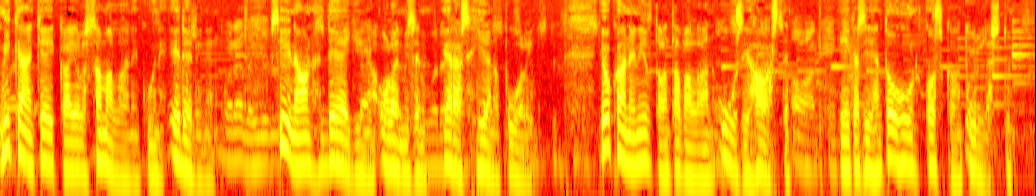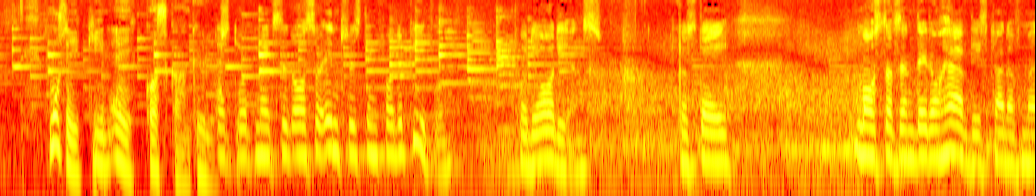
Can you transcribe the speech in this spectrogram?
Mikään keikka ei ole samanlainen kuin edellinen. Siinä on DJnä olemisen eräs hieno puoli. Jokainen ilta on tavallaan uusi haaste, eikä siihen touhuun koskaan kyllästy. Musiikkiin ei koskaan kyllästy. what makes it also interesting for the people, for the audience, because they, most of them, they don't have these kind of uh,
